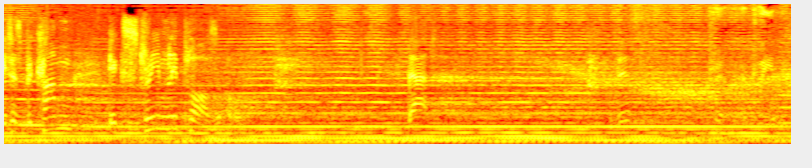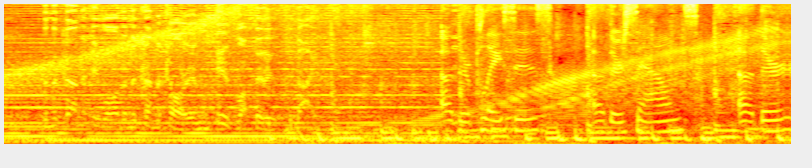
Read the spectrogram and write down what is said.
It has become extremely plausible that this trip between the maternity ward and the crematorium is what there is tonight. Other places, other sounds, other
